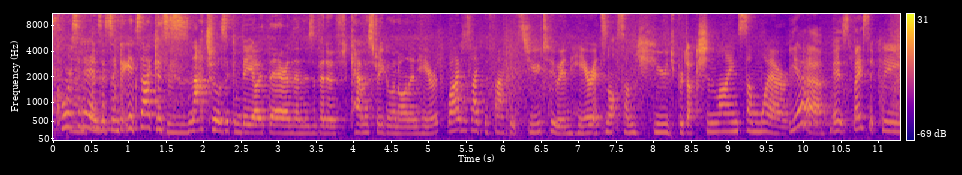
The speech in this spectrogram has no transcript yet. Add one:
Of course it is. It's exactly it's as natural as it can be out there, and then there's a bit of chemistry going on in here. Well, I just like the fact it's you two in here. It's not some huge production line somewhere. Yeah, it's basically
